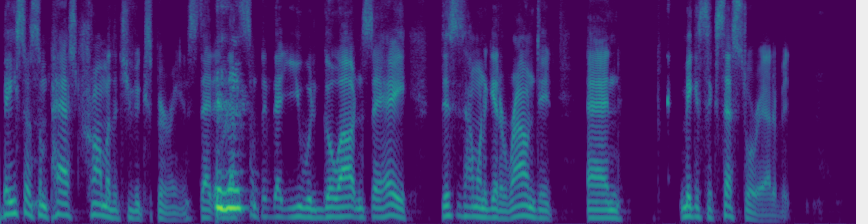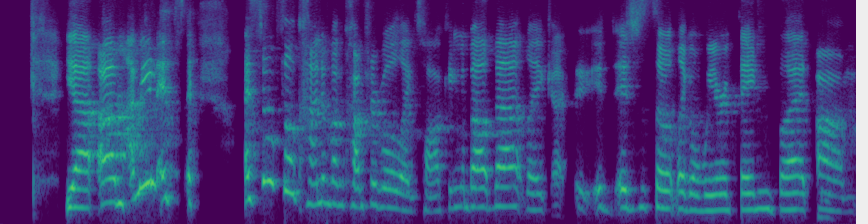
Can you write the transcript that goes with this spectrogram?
based on some past trauma that you've experienced. That mm-hmm. that's something that you would go out and say, "Hey, this is how I want to get around it," and make a success story out of it. Yeah, um, I mean, it's I still feel kind of uncomfortable like talking about that. Like it, it's just so like a weird thing. But um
